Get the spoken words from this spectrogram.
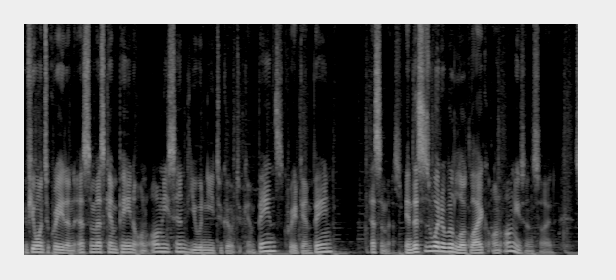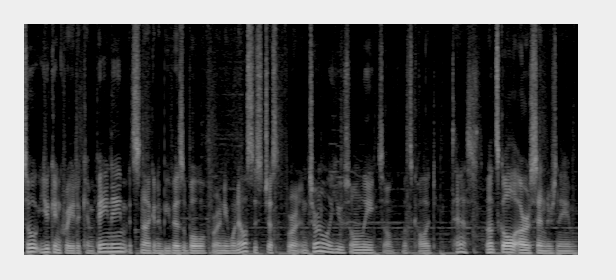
If you want to create an SMS campaign on OmniSend, you would need to go to campaigns, create campaign, SMS. And this is what it would look like on OmniSend side. So you can create a campaign name. It's not going to be visible for anyone else. It's just for internal use only. So let's call it test. Let's call our sender's name.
